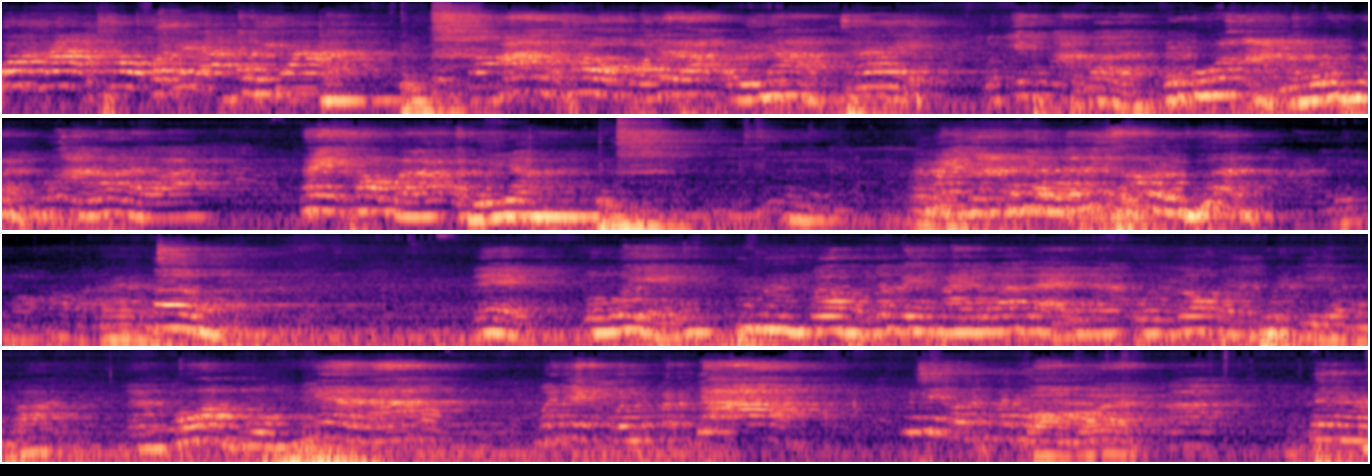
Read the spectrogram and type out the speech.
ว่าห้ามเข้าก่อนได้รับอนุญาตห้ามเข้าก่อนได้รับอนุญาตใช่เมื่อกี้มึงอ่านว่าอะไรเฮ้ยกูว่าอ่านมาแล้วเพื่อนมึงอ่านว่าอะไรวะให้เข้ามารับอนุญาตไม่อ่านเดี๋ยวจะได้เข้าเหรอเพื่อนอ่านนี้พอเข้ามาได้เออนี่ คุณผู้หญิงทำไมเมื่อผมจะเป็นใครก็แล้วแต่เนี่ยนะคุณก็ควรจะพูดดีกับผมบ้างนะเพราะว่าผมเนี่ยนะไม่ใช่คนธรรมดาไม่ใช่คนธรรมดาบอกเขาเลยอะเป็นอะไร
